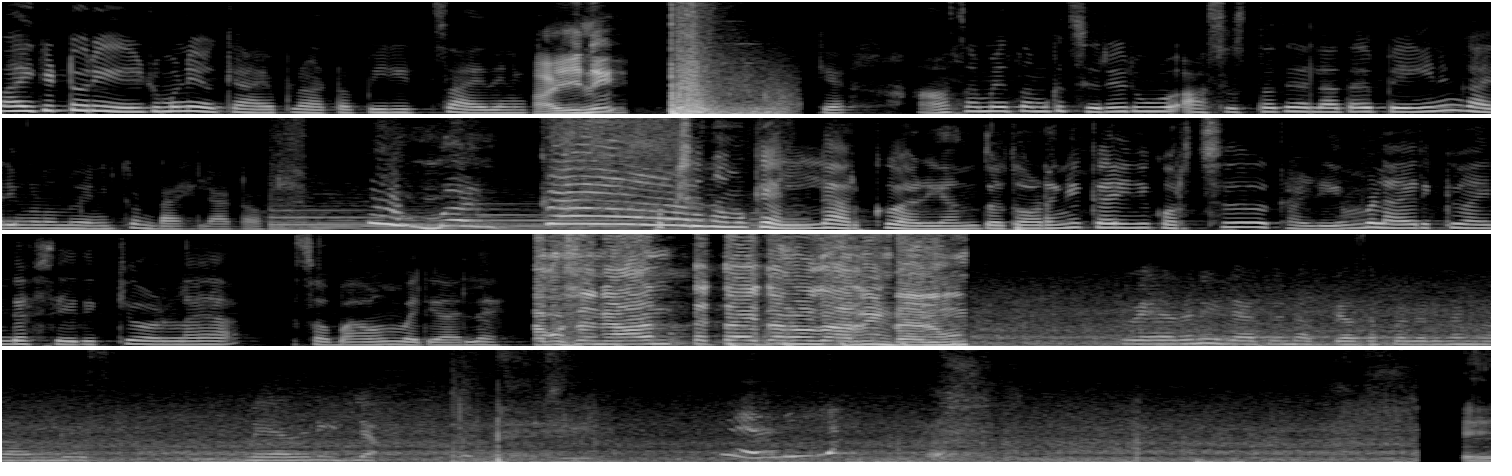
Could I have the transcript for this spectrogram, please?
വൈകിട്ട് ഒരു ഏഴുമണിയൊക്കെ ആയപ്പോഴാട്ടോ പീരീഡ്സ് ആയത് എനിക്ക്. ആ സമയത്ത് നമുക്ക് ചെറിയൊരു അസ്വസ്ഥത അല്ലാതെ പെയിനും കാര്യങ്ങളൊന്നും എനിക്കുണ്ടായില്ല കേട്ടോ പക്ഷെ നമുക്ക് എല്ലാവർക്കും അറിയാം. തുടങ്ങിക്കഴിഞ്ഞ് കുറച്ച് കഴിയുമ്പോഴായിരിക്കും അതിന്റെ ശരിക്കുള്ള സ്വഭാവം വരിക അല്ലേ? പക്ഷെ ഞാൻ തെറ്റായിട്ട് ഉണ്ടായിരുന്നു വേദന ഇല്ലാത്തതിന്റെ അഭ്യാസ പ്രകടനങ്ങളാണ് guys. വേദന ഇല്ല A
